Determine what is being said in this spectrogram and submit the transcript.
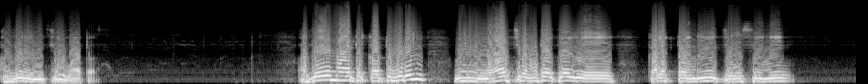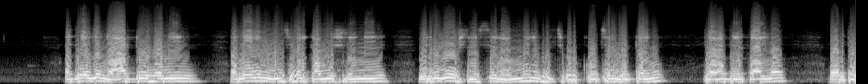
అది నేను ఇచ్చిన మాట. అదే మాట కట్టుబడి మేము మార్చి ఒకటో తేదీ కలెక్టర్ని జేసీని అదేవిధంగా ఆర్డీఓని అదేవిధంగా మున్సిపల్ కమిషనర్ని ఇరిగేషన్ ఎస్సీని అందరినీ పిలిచి ఇక్కడ కూర్చొని పెట్టాను జగతుల కాల్లో. వారితో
